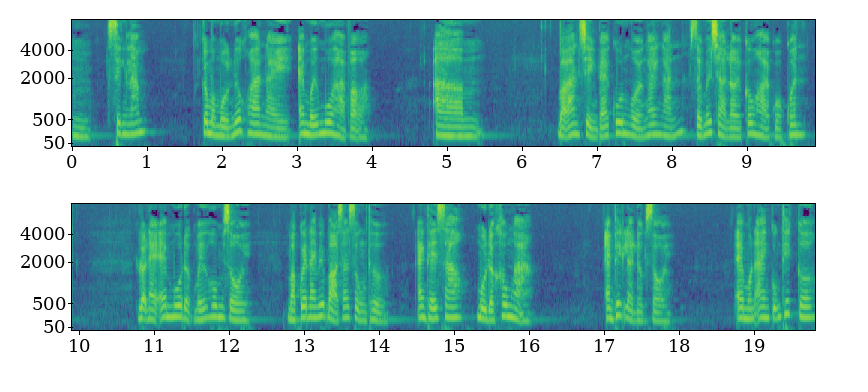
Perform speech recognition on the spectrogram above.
Ừ xinh lắm Cơ mà mùi nước hoa này em mới mua hả vợ? À Bảo An chỉnh bé Cun ngồi ngay ngắn Rồi mới trả lời câu hỏi của Quân Loại này em mua được mấy hôm rồi, Mà quên anh mới bỏ ra dùng thử Anh thấy sao? Mùi được không ạ? Em thích là được rồi. Em muốn anh cũng thích cơ.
